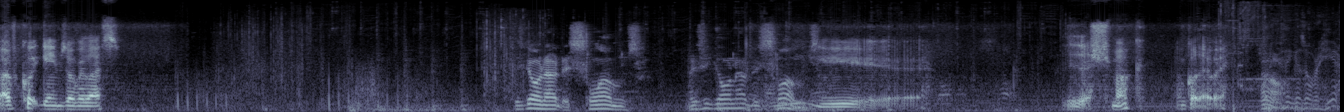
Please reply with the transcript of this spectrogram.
I've quit games over less. He's going out to slums. Why is he going out to slums? Yeah. Is it a schmuck? Don't go that way. What do you Oh, think is over here?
